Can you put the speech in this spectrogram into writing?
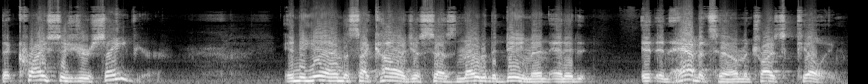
that Christ is your Savior. In the end, the psychologist says no to the demon and it, it inhabits him and tries to kill him.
